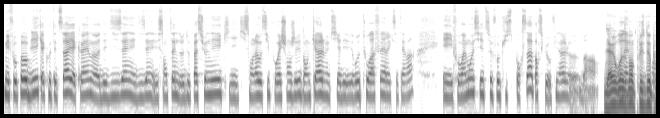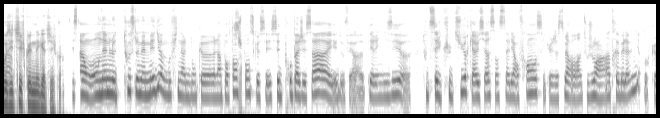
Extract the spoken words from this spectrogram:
Mais il faut pas oublier qu'à côté de ça, il y a quand même, heu, des dizaines et dizaines et des centaines de de passionnés qui qui sont là aussi pour échanger dans le calme, même s'il y a des retours à faire et cetera et il faut vraiment essayer de se focus pour ça parce qu'au final, heu, ben, Il y a heureusement plus de voilà. positif que de négatif, quoi. C'est ça, on on aime le tous le même médium au final, donc heu, l'important je pense que c'est de propager ça et de faire, heu, pérenniser, toute cette culture qui a réussi à s'installer en France et que j'espère aura toujours un un très bel avenir, donc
